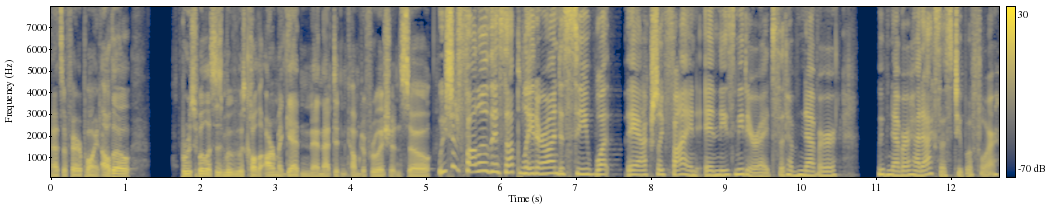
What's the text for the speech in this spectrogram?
That's a fair point. Although Bruce Willis's movie was called Armageddon, and that didn't come to fruition. So We should follow this up later on to see what they actually find in these meteorites that have never we've never had access to before.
